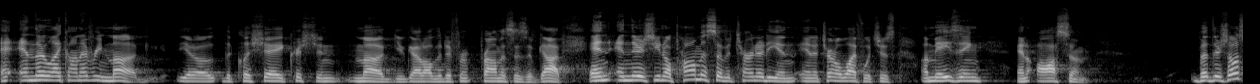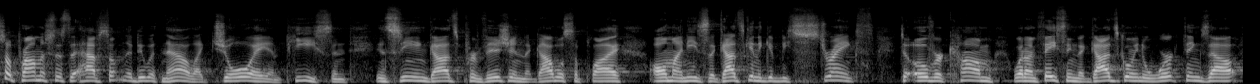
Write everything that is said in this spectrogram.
And, and they're like on every mug, you know, the cliche Christian mug. You've got all the different promises of God. And, and there's, you know, promise of eternity and, and eternal life, which is amazing and awesome. But there's also promises that have something to do with now, like joy and peace and in seeing God's provision, that God will supply all my needs, that God's going to give me strength to overcome what I'm facing, that God's going to work things out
